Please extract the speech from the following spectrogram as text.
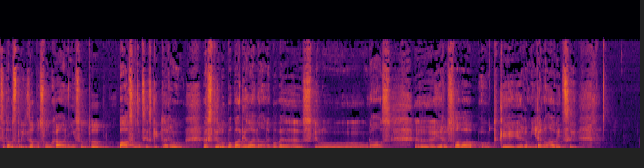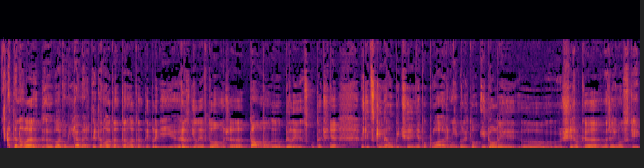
co tam stojí za poslouchání. Jsou to básníci s kytarou ve stylu Boba Dylana nebo ve stylu u nás eh, Jaroslava Hudky, Jaromíra Nohavici. Tenhle eh, Vladimíra Merty, tenhle ten, tenhle ten typ lidí. Rozdíl je v tom, že tam eh, byli skutečně vždycky neobyčejně populární, byli to idoly eh, široké veřejnosti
